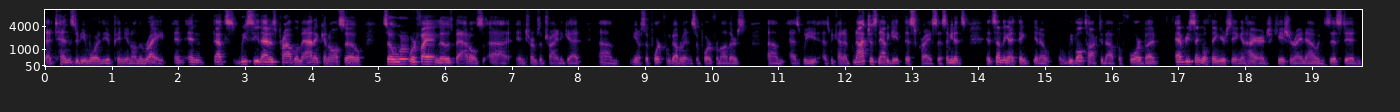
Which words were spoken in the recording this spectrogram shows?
that tends to be more the opinion on the right. And, and that's, we see that as problematic. And also, so we're, we're fighting those battles uh, in terms of trying to get, um, you know, support from government and support from others um, as we, as we kind of not just navigate this crisis. I mean, it's, it's something I think, you know, we've all talked about before, but every single thing you're seeing in higher education right now existed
